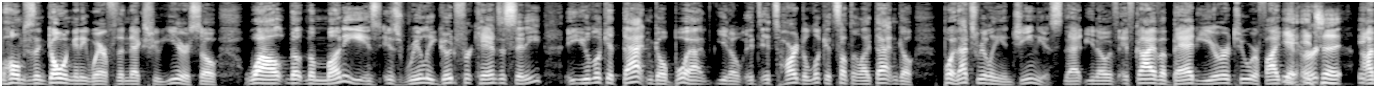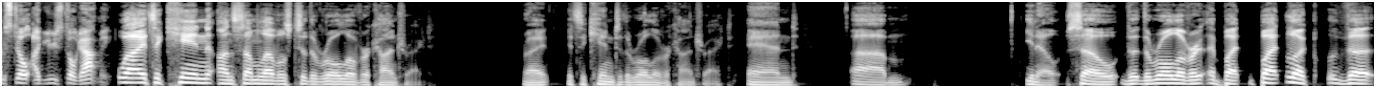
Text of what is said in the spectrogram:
Mahomes isn't going anywhere for the next few years. So while the the money is is really good for Kansas City, you look at that and go, boy, I, you know, it, it's hard to look at something like that and go, boy, that's really ingenious. That you know, if if I have a bad year or two, or if I get Yeah, hurt, a- it- I'm still you still got me. Well, it's akin on some levels to the rollover contract, right? It's akin to the rollover contract, and um, you know, so the the rollover. But but look, the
